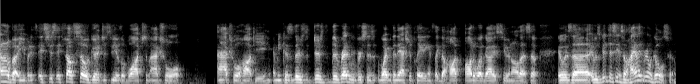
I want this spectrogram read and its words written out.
don't know about you, but it's it's just it felt so good just to be able to watch some actual actual hockey. I mean, because there's there's the red versus white, but then they actually played against like the hot Ottawa guys too and all that. So it was uh it was good to see some highlight real goals too.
